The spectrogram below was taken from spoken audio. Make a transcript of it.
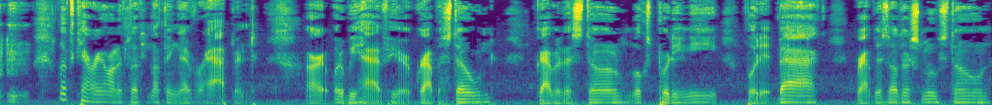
let's carry on as if nothing ever happened. Alright, what do we have here? Grab a stone. Grabbing a stone. Looks pretty neat. Put it back. Grab this other smooth stone.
